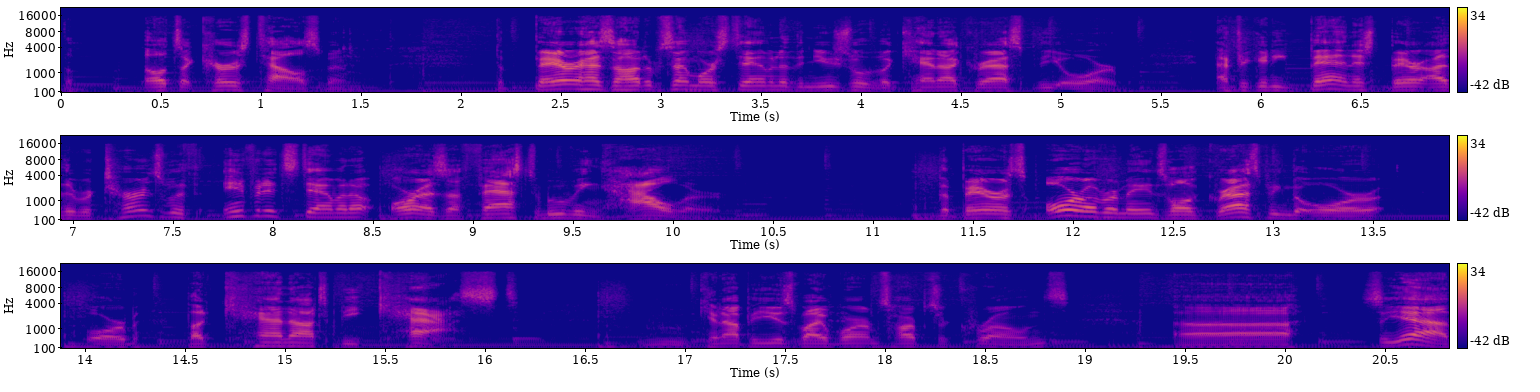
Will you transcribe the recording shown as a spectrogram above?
The, oh, it's a cursed talisman. The bear has 100% more stamina than usual, but cannot grasp the orb. After getting banished, Bear either returns with infinite stamina or as a fast moving howler. The bear's aura remains while grasping the or orb, but cannot be cast. Ooh, cannot be used by worms, harps, or crones. Uh, so yeah,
